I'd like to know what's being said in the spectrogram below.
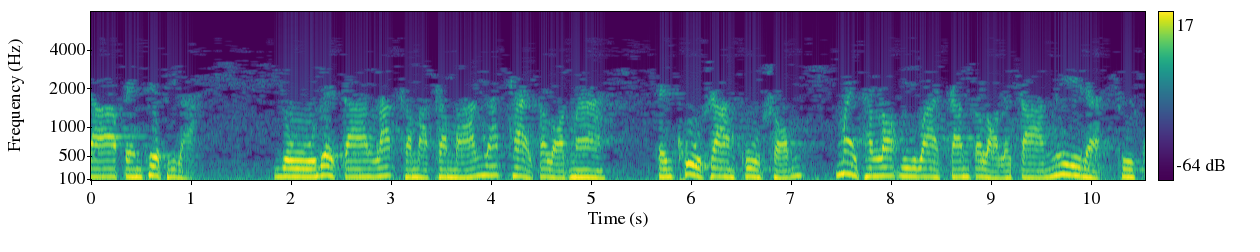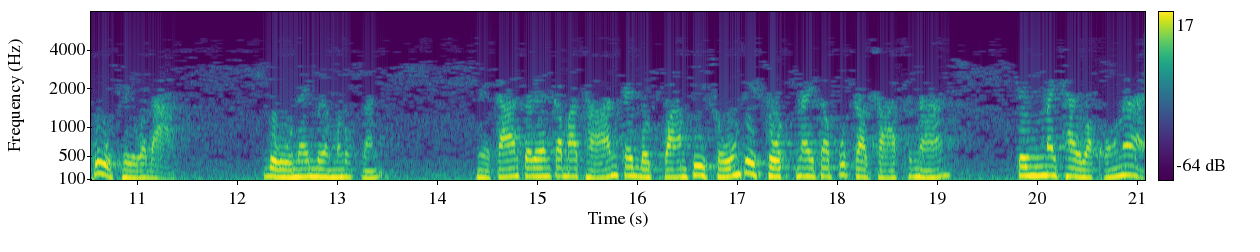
ยาเป็นเทพธิดาอยู่ด้วยการรักสมัครสมานรักใคร่ตลอดมา เป็นคู่สร้างคู่สม ไม่ทะเลาะวิวาทกันตลอดเลยการนี่เนี่ยคือคู่เทวดา อยู่ในเมืองมนุษย์นั้นเนี่ยการเจริญกรรมฐานเป็นบทความที่สูงที่สุดในพระพุทธศาสนา จึงไม่ใช่ว่าของง่าย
